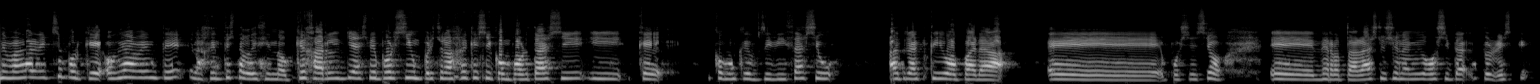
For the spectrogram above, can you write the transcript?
de mala leche porque obviamente la gente estaba diciendo que Harley ya es de por sí un personaje que se comporta así y que como que utiliza su atractivo para, eh, pues eso, eh, derrotar a sus enemigos y tal. Pero es que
